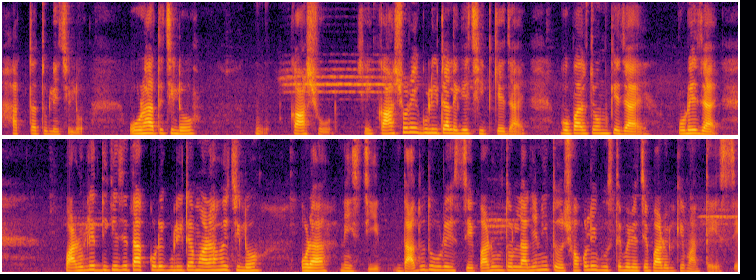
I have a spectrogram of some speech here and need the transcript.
হাতটা তুলেছিল। ওর হাতে ছিল কাঁসর। সেই কাঁসরে গুলিটা লেগে ছিটকে যায়, গোপাল চমকে যায়, পড়ে যায়। পারুলের দিকে যে তাক করে গুলিটা মারা হয়েছিল, ওরা নিশ্চিত। দাদু দৌড়ে এসছে, পারুল তোর লাগেনি তো? সকলেই বুঝতে পেরেছে পারুলকে মারতে এসছে।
